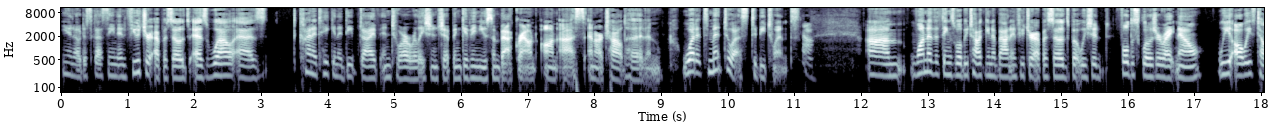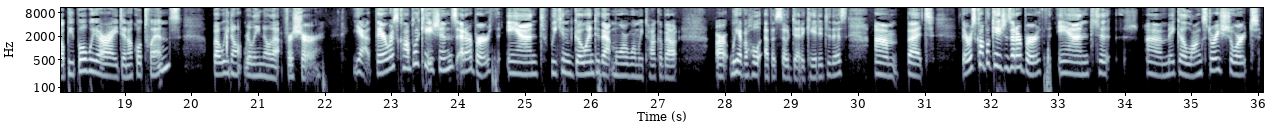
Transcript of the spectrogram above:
you know, discussing in future episodes, as well as kind of taking a deep dive into our relationship and giving you some background on us and our childhood and what it's meant to us to be twins. Yeah. Um, one of the things we'll be talking about in future episodes, but we should full disclosure right now. We always tell people we are identical twins, but we don't really know that for sure. Yeah, there was complications at our birth, and we can go into that more when we talk about our. We have a whole episode dedicated to this, um, but there was complications at our birth, and to uh, make a long story short,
